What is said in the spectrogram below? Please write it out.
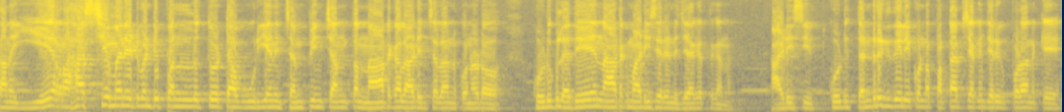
తన ఏ రహస్యమైనటువంటి పనులతోటి ఆ ఊరియాని చంపించి అంత నాటకాలు ఆడించాలనుకున్నాడో కొడుకులు అదే నాటకం ఆడేశారండి జాగ్రత్తగా. ఆడేసి కొడుకు తండ్రికి తెలియకుండా పట్టాభిషేకం జరిగిపోవడానికి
